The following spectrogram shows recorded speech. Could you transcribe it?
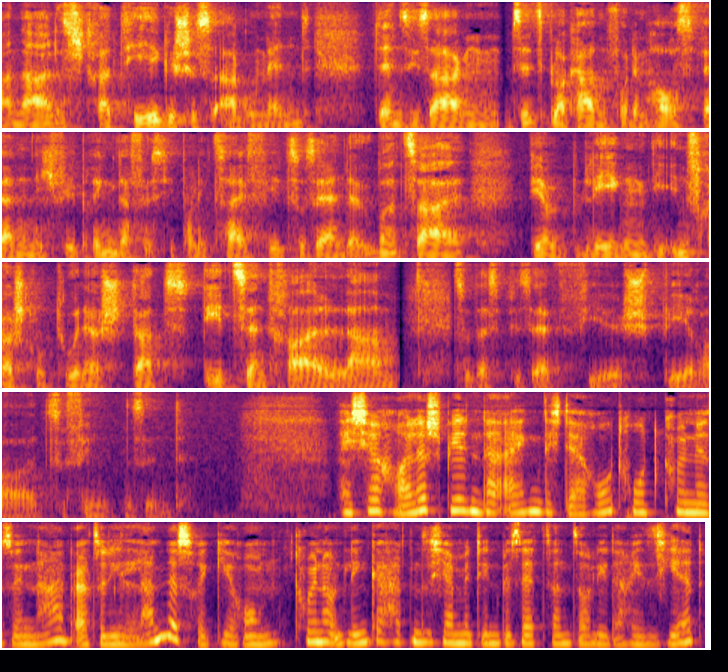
banales strategisches Argument, denn sie sagen, Sitzblockaden vor dem Haus werden nicht viel bringen, dafür ist die Polizei viel zu sehr in der Überzahl. Wir legen die Infrastruktur der Stadt dezentral lahm, sodass wir sehr viel schwerer zu finden sind. Welche Rolle spielt denn da eigentlich der rot-rot-grüne Senat, also die Landesregierung? Grüne und Linke hatten sich ja mit den Besetzern solidarisiert,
